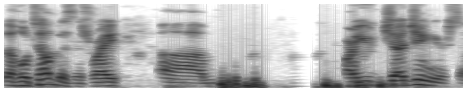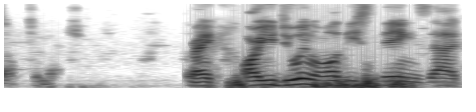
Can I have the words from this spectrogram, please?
the hotel business, right? Um, are you judging yourself too much? Right? Are you doing all these things that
